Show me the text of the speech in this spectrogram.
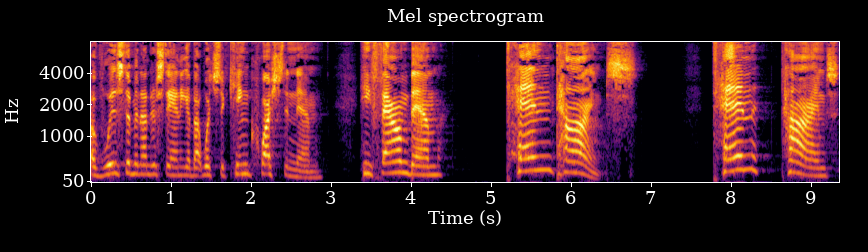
of wisdom and understanding about which the king questioned them, he found them ten times, ten times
